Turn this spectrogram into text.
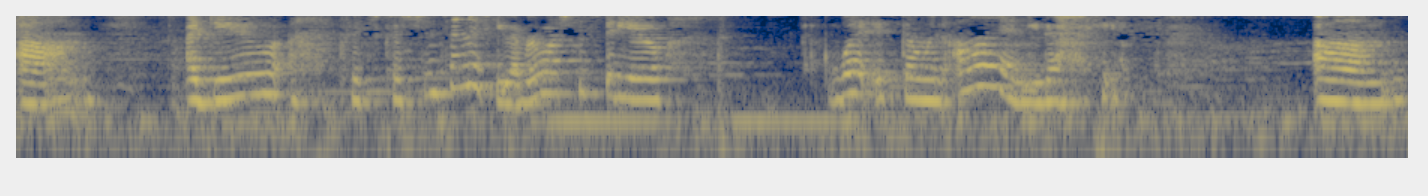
Um, I do, Chris Christensen, if you ever watch this video, what is going on, you guys? Um,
